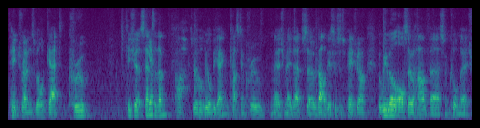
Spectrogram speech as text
patrons will get crew t-shirts sent Yep. to them. Oh, We'll, cool. we'll be getting cast and crew merch made up, so that'll be exclusive to Patreon. But we will also have uh, some cool merch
